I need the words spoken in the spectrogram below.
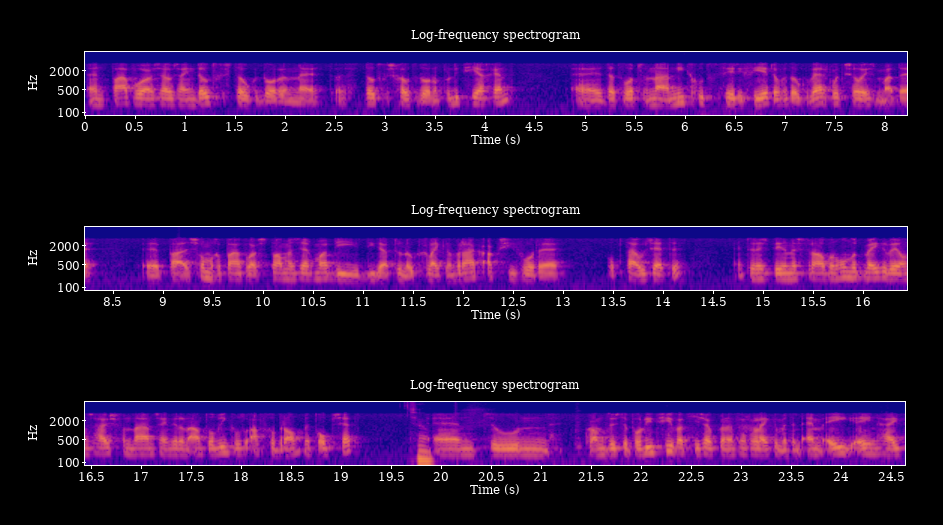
een Papua zou zijn doodgestoken door een, doodgeschoten door een politieagent. Dat wordt daarna niet goed geverifieerd of het ook werkelijk zo is. Maar de, sommige Papua stammen, zeg maar, die, die daar toen ook gelijk een wraakactie voor op touw zetten. En toen is binnen een straal van 100 meter bij ons huis vandaan zijn er een aantal winkels afgebrand met opzet. Zo. En toen kwam dus de politie, wat je zou kunnen vergelijken met een ME-eenheid.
